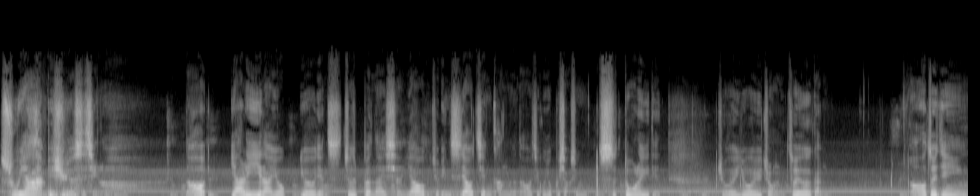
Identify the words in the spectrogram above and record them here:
舒压很必须的事情了。然后压力一来，又又有点吃，就是本来想要就饮食要健康的，然后结果又不小心吃多了一点，就会又有一种罪恶感。然后最近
